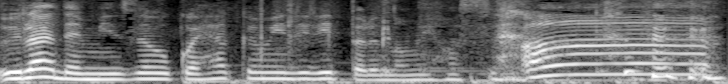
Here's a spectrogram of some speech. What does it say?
裏で水を 500ml 飲み干す。あー。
